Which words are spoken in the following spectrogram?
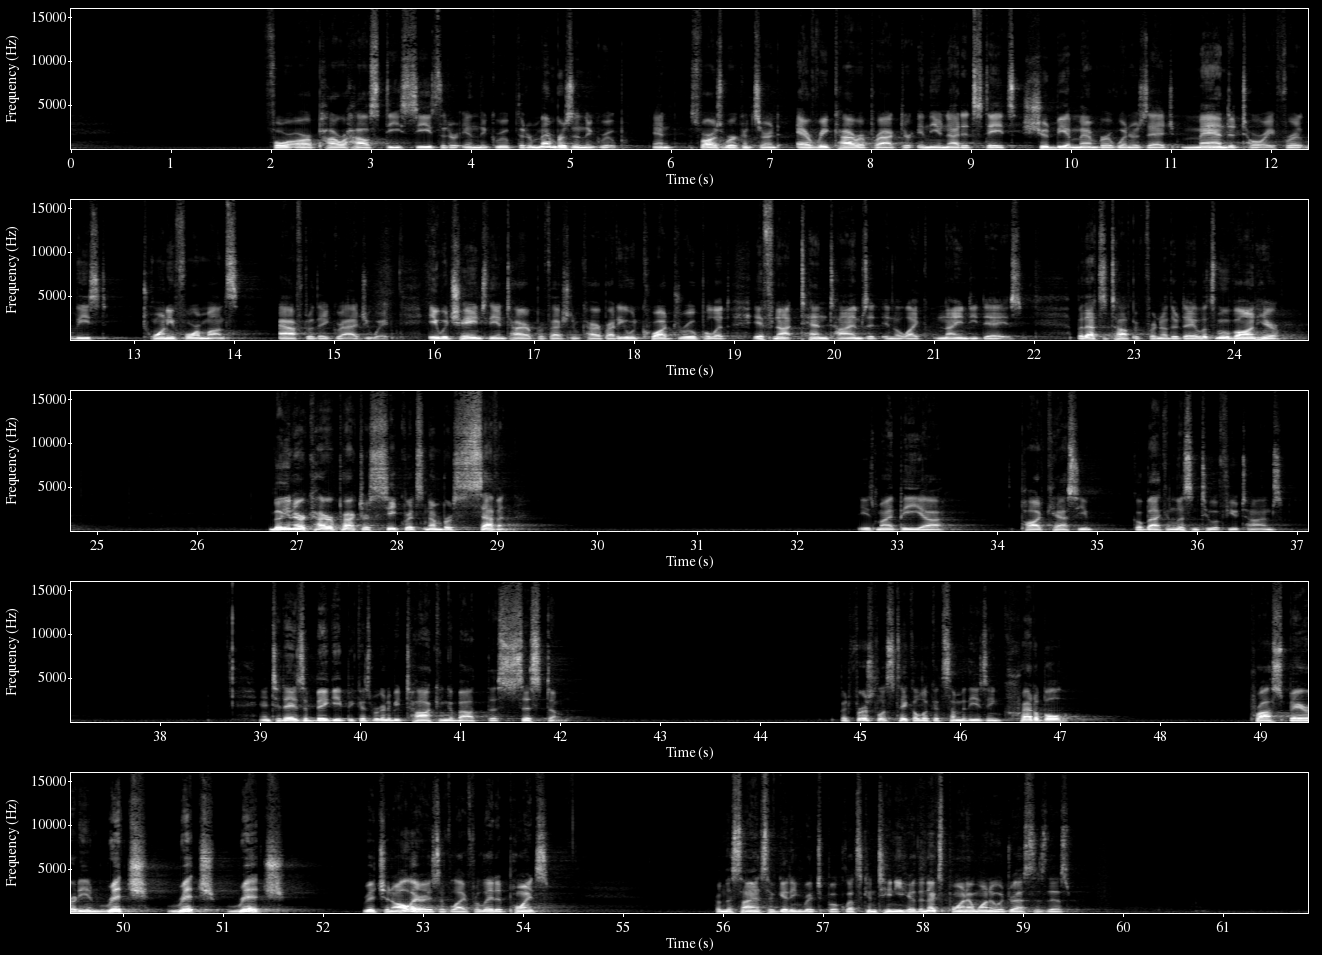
for our powerhouse DCs that are in the group, that are members in the group. And as far as we're concerned, every chiropractor in the United States should be a member of Winner's Edge, mandatory for at least 24 months after they graduate. It would change the entire profession of chiropractic. It would quadruple it, if not 10 times it, in like 90 days. But that's a topic for another day. Let's move on here. Millionaire Chiropractor Secrets number seven. These might be uh, podcasts you go back and listen to a few times. And today's a biggie because we're going to be talking about the system. But first, let's take a look at some of these incredible prosperity and rich, rich, rich, rich in all areas of life related points from the Science of Getting Rich book. Let's continue here. The next point I want to address is this.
